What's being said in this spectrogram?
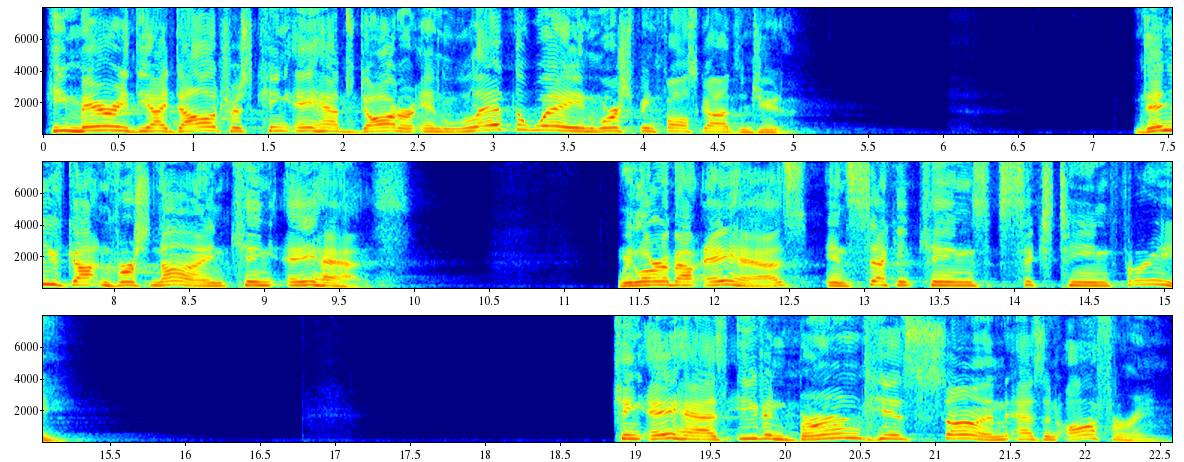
He married the idolatrous King Ahab's daughter and led the way in worshiping false gods in Judah. Then you've got in verse 9 King Ahaz. We learn about Ahaz in 2 Kings 16:3. King Ahaz even burned his son as an offering,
